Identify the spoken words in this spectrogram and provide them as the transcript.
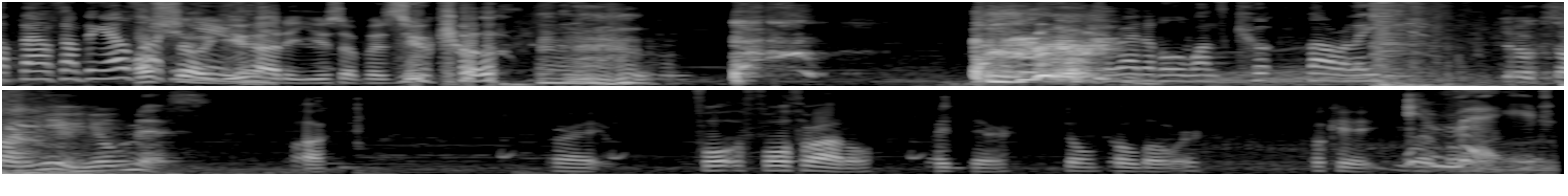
I found something else I'll I can show use. you how to use a bazooka. These are edible once cooked thoroughly. joke's on you, you'll miss. Fuck. Alright, full full throttle, right there. Don't go lower. Okay, you. Evade.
